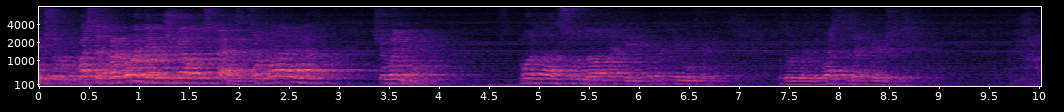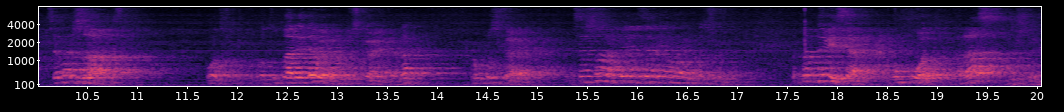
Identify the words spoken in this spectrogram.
іншу руку. Бачите, природня ручка опускається. Що правильно, чого ні. Можна отсюда отакі, отакі рухи зробити. Бачите, закрившись. Це наш захист. От, от удар іде, ви пропускаєте, так? Пропускаєте. Це ж саме перед зеркалом працює. Тепер дивіться, уход. Раз, пішли.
